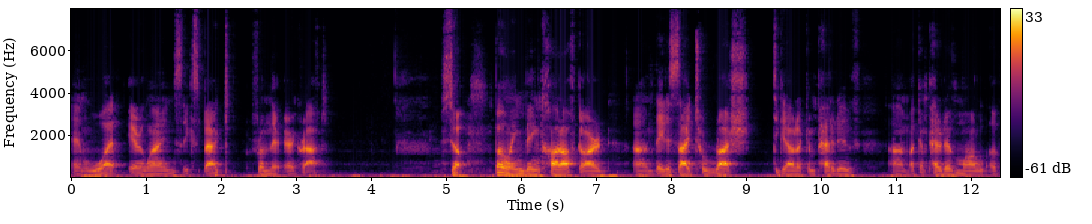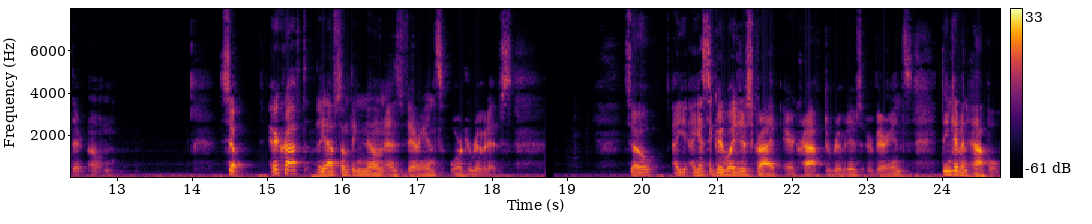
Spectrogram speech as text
and what airlines expect from their aircraft. So, Boeing, being caught off guard, um, they decide to rush to get out a competitive, um, a competitive model of their own. So, aircraft they have something known as variants or derivatives. So, I, I guess a good way to describe aircraft derivatives or variants, think of an apple.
